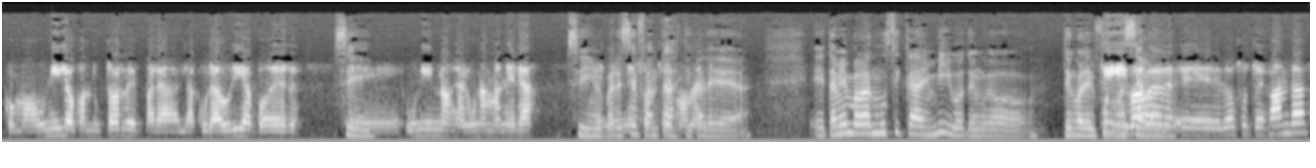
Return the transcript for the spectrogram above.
como un hilo conductor de para la curaduría poder Sí. eh, unirnos de alguna manera. Sí, me en- parece en fantástica la idea. También va a haber música en vivo, tengo tengo la información. Sí, va a haber eh, dos o tres bandas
